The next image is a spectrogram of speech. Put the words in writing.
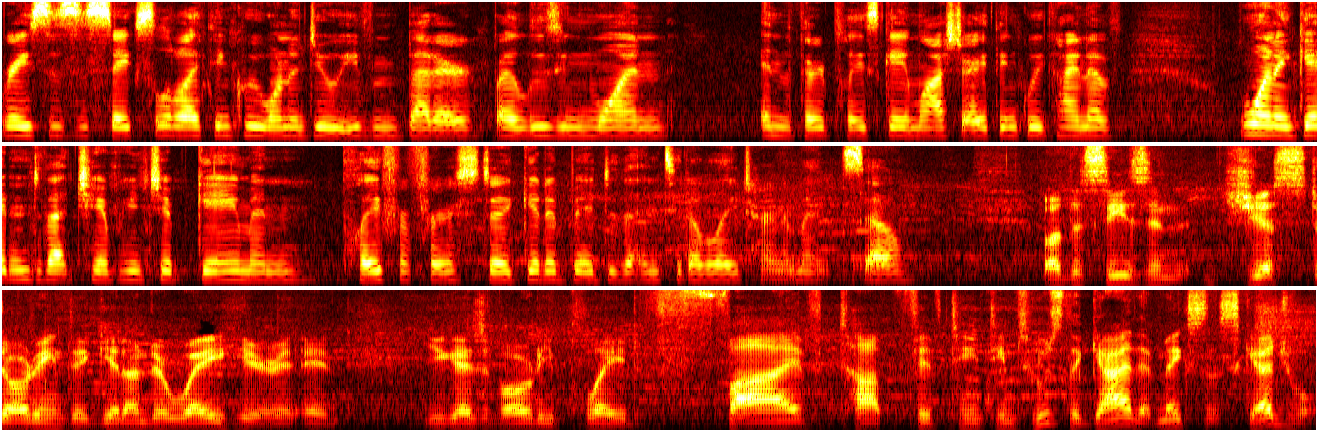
raises the stakes a little. I think we want to do even better by losing one in the third place game last year. I think we kind of want to get into that championship game and play for first to get a bid to the NCAA tournament. So. Well, the season just starting to get underway here, and you guys have already played five top 15 teams. Who's the guy that makes the schedule?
